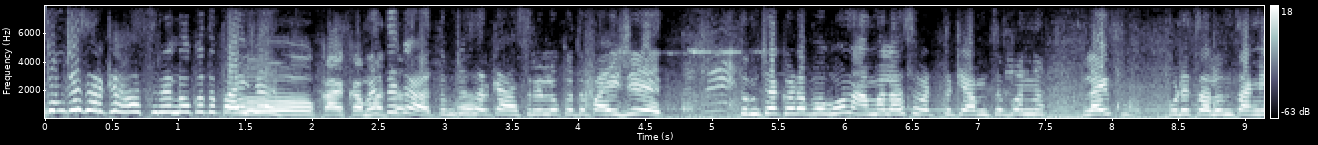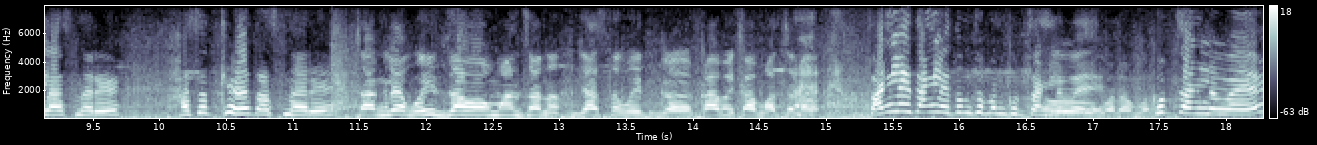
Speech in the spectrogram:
तुमच्यासारखे हसरे लोक तर पाहिजे हो, काय माहिती कामाचं का? तुमच्यासारखे हसरे लोक तर पाहिजेत. तुमच्याकडे बघून आम्हाला असं वाटतं की आमचं पण लाईफ पुढे चालून चांगलं असणार आहे. हसत खेळत असणार आहे. चांगल्या वहीत जावं माणसानं. जास्त वहीत काम कामाचं नाही. चांगलं आहे चांगलं आहे. तुमचं पण खूप चांगलं हो, वय आहे. बरोबर. खूप चांगलं वय आहे.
